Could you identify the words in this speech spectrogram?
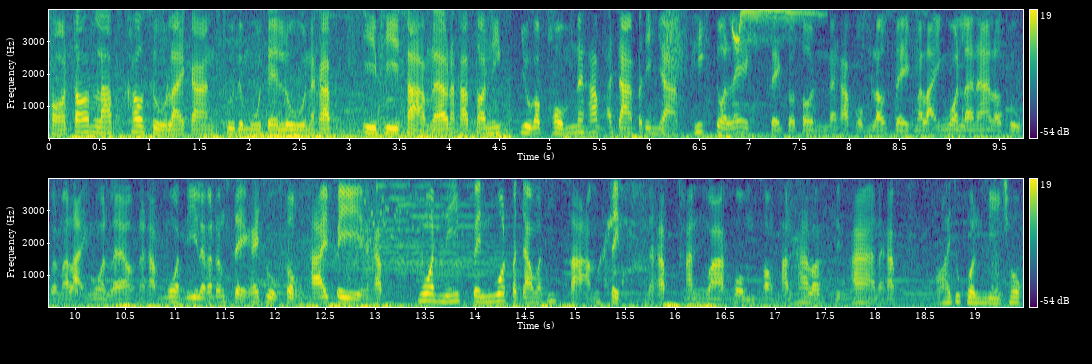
ขอต้อนรับเข้าสู่รายการ To the Moon t e l u นะครับ EP 3 แล้วนะครับ ตอนนี้อยู่กับผมนะครับ อาจารย์ปฏิญญาพลิกตัวเลขเสกตัวตนนะครับ ผมเราเสกมาหลายงวดแล้วนะ เราถูกกันมาหลายงวดแล้วนะครับ งวดนี้เราก็ต้องเสกให้ถูกส่งท้ายปีนะครับ งวดนี้เป็นงวดประจำวันที่ 30 นะครับธันวาคม 2565 นะครับ ขอให้ทุกคนมีโชค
